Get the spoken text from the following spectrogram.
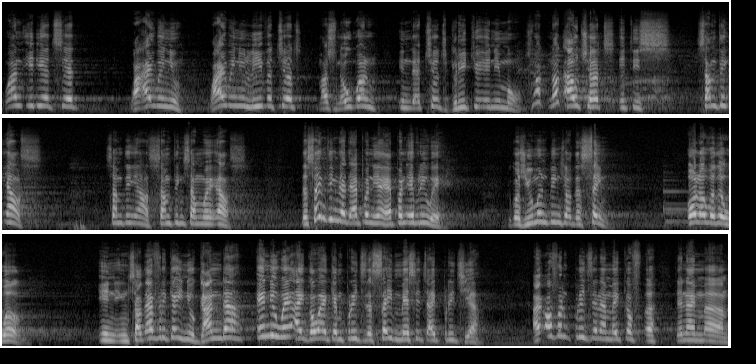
One idiot said, "Why when you why when you leave a church must no one in that church greet you anymore?" It's not not our church, it is something else. Something else, something somewhere else. The same thing that happened here happened everywhere. Because human beings are the same all over the world. In, in South Africa, in Uganda, anywhere I go, I can preach the same message I preach here. I often preach and I make a, uh, then I uh,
